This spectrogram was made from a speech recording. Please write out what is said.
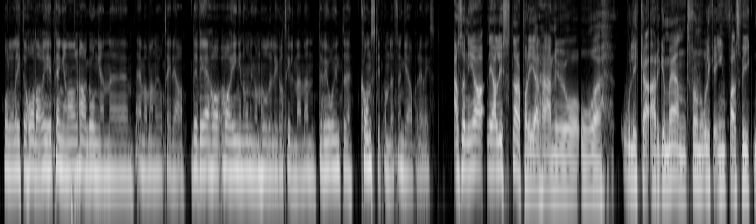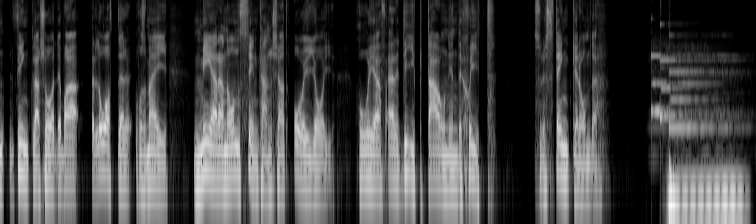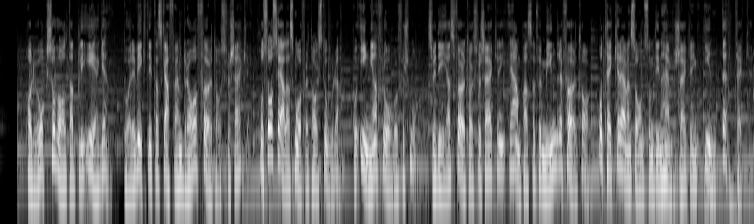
håller lite hårdare i pengarna den här gången eh, än vad man har gjort tidigare. Det vi har, har jag ingen aning om hur det ligger till med, men det vore ju inte konstigt om det fungerar på det viset. Alltså när jag, när jag lyssnar på er här nu och, och eh, olika argument från olika infallsvinklar så det bara låter hos mig mer än någonsin kanske att oj oj, HIF är deep down in the skit. Så det stänker om det. Har du också valt att bli egen? Då är det viktigt att skaffa en bra företagsförsäkring. Hos oss är alla småföretag stora och inga frågor för små. Swedeas företagsförsäkring är anpassad för mindre företag och täcker även sånt som din hemförsäkring inte täcker.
